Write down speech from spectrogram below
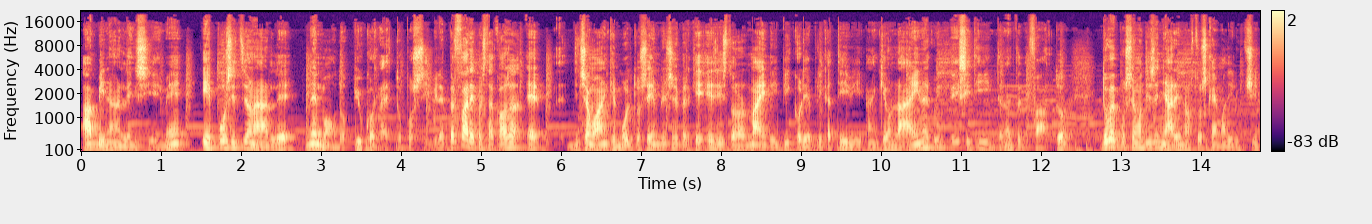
abbinarle insieme e posizionarle nel modo più corretto possibile. Per fare questa cosa è diciamo anche molto semplice perché esistono ormai dei piccoli applicativi anche online, quindi dei siti internet di fatto, dove possiamo disegnare il nostro schema di luci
